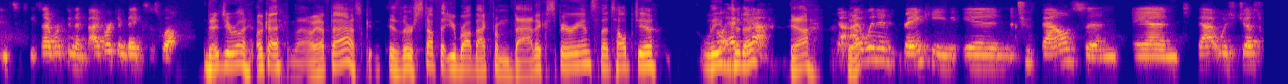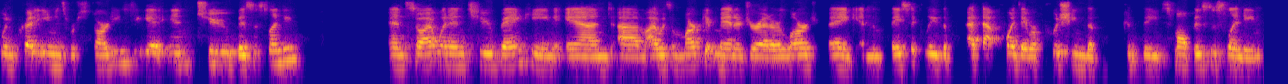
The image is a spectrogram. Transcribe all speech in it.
entities. I worked in, a, I've worked in banks as well. Did you really? Okay. Now we have to ask: Is there stuff that you brought back from that experience that's helped you lead oh, today? Yeah. yeah. Yeah. I went into banking in 2000, and that was just when credit unions were starting to get into business lending. And so I went into banking, and um, I was a market manager at a large bank. And basically, the, at that point, they were pushing the the small business lending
